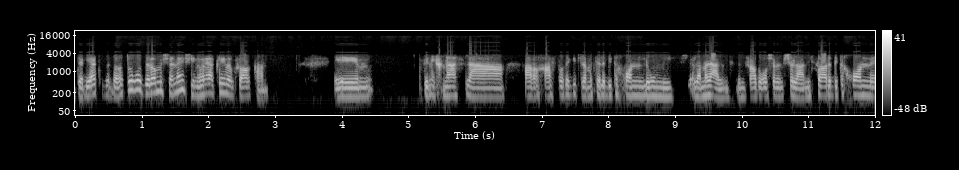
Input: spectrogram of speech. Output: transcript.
את עליית הטמפרטורות, זה לא משנה, שינויי האקלים הם כבר כאן. אמ, זה נכנס להערכה האסטרטגית של המטה לביטחון לאומי, של המל"ל, במשרד ראש הממשלה. משרד הביטחון אה,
